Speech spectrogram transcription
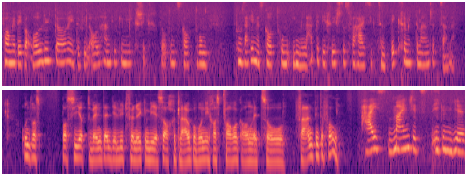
fangen eben alle Leute an reden, weil alle haben irgendwie Geschichte. Oder? Und es geht darum, darum sage ich immer, es geht darum, im Leben die Christusverheißung zu entdecken mit den Menschen zusammen. Und was passiert, wenn dann die Leute von irgendwie Sachen glauben, wo ich als Pfarrer gar nicht so Fan bin davon? Heißt, meinst du jetzt irgendwie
